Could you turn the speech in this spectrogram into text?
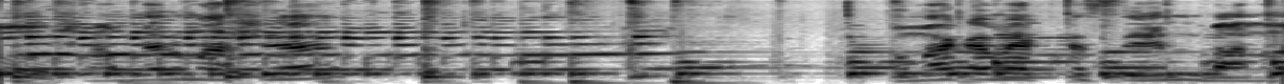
ও সামনের মাসে তোমাকে আমি একটা সেন বানা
